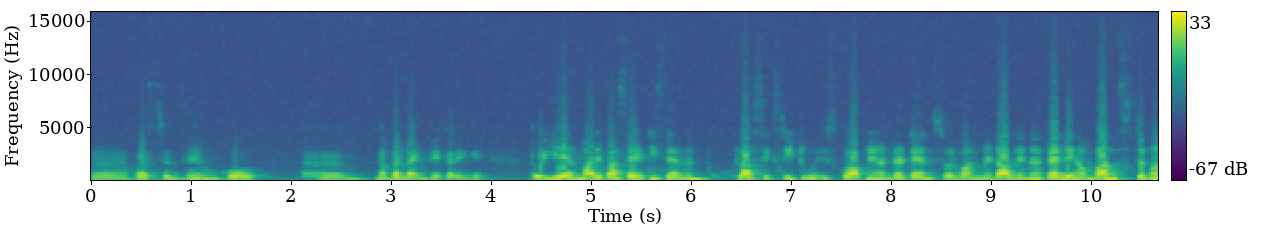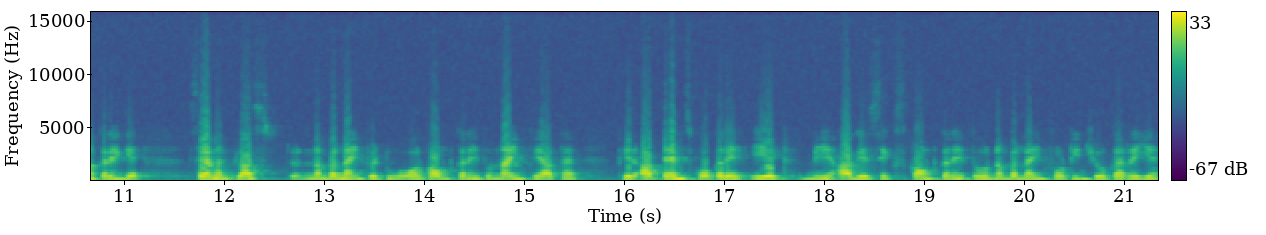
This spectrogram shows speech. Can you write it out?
क्वेश्चंस हैं, उनको नंबर लाइन पे करेंगे। तो ये हमारे पास है 87 प्लस 62 इसको आपने हंड्रेड टेंस और वन में डाल लेना है। पहले हम वंस जमा करेंगे सेवन प्लस नंबर लाइन पे टू और काउंट करें तो नाइन पे आता है। फिर आप टेंस को करें एट में आगे सिक्स काउंट करें तो नंबर लाइन फोर्टीन शो कर रही है।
